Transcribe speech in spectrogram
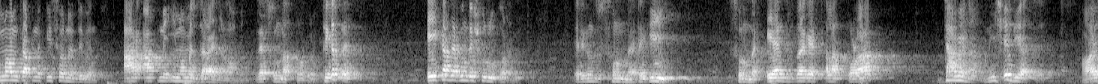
ইমামকে আপনি পিছনে দিবেন, আর আপনি ইমামের জায়গায় দাঁড়াবেন, যে সোননাথ পড়বেন, ঠিক আছে? এই কাজ এখন থেকে শুরু করেন। এটা কিন্তু সন্না এটা কি? সন্না এক জায়গায় সালাদ পড়া যাবে না, নিষেধই আছে। হয়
